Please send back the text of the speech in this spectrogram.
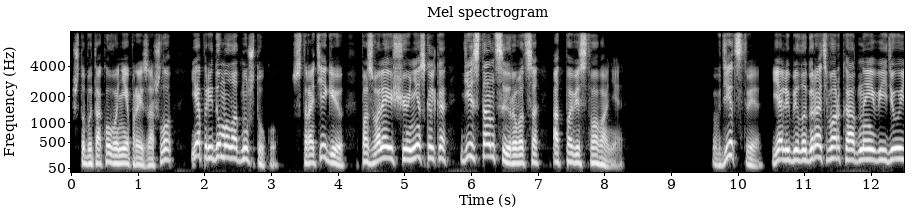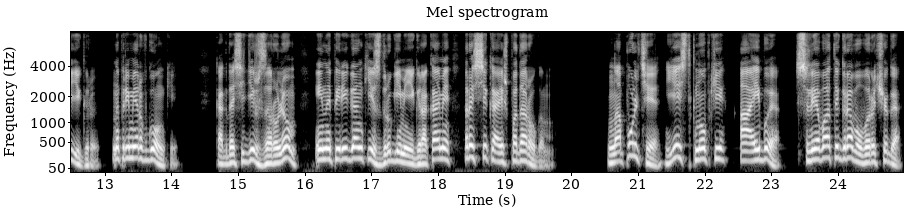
Чтобы такого не произошло, я придумал одну штуку – стратегию, позволяющую несколько дистанцироваться от повествования. В детстве я любил играть в аркадные видеоигры, например, в гонки. Когда сидишь за рулем и на перегонки с другими игроками рассекаешь по дорогам. На пульте есть кнопки А и Б слева от игрового рычага.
